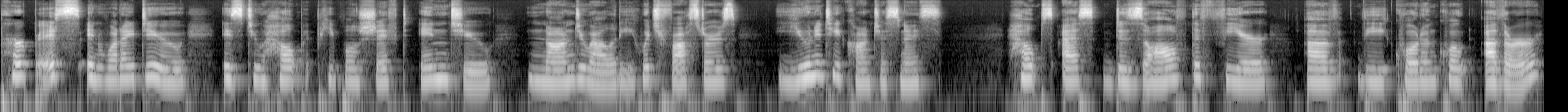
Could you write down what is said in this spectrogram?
purpose in what I do is to help people shift into non duality, which fosters unity consciousness, helps us dissolve the fear of the quote unquote other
